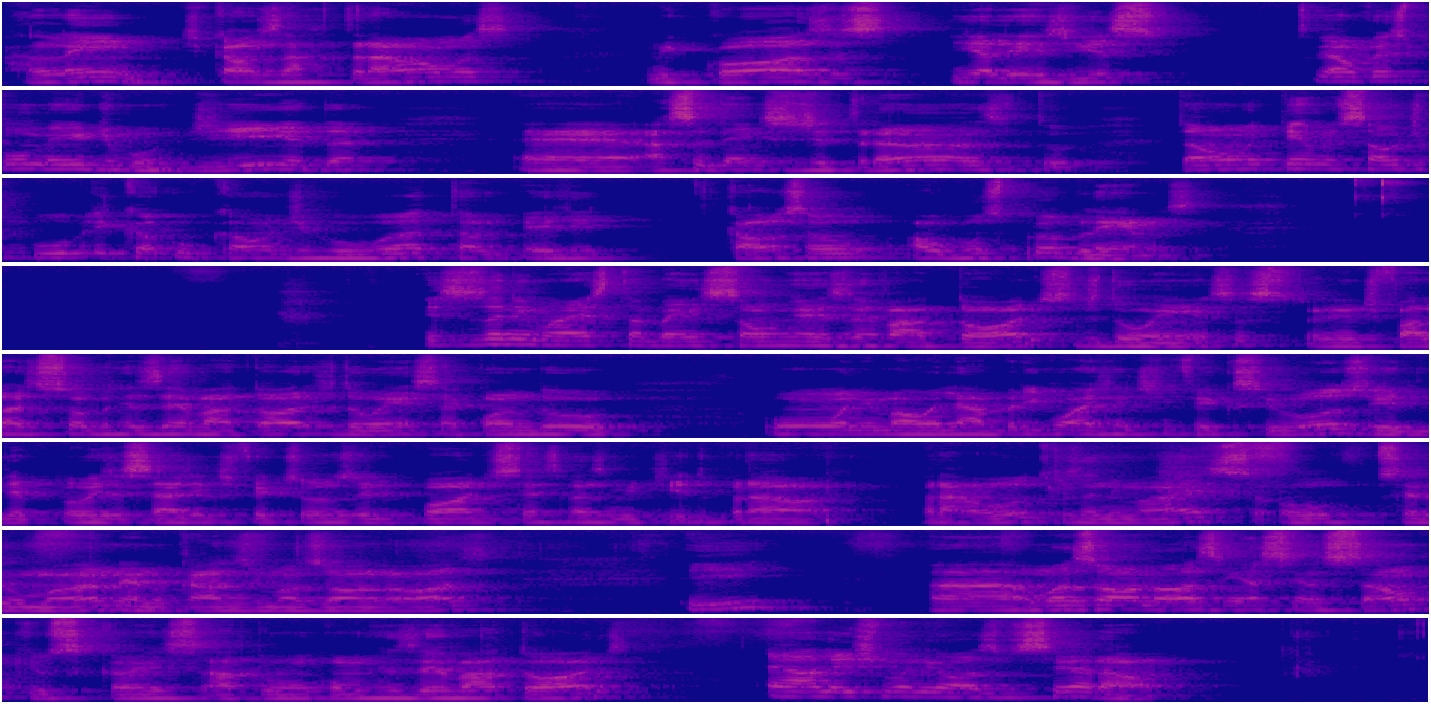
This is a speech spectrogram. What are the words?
além de causar traumas, micoses e alergias, talvez por meio de mordida, é, acidentes de trânsito. Então, em termos de saúde pública, o cão de rua ele causa alguns problemas. Esses animais também são reservatórios de doenças. A gente fala sobre reservatórios de doença é quando um animal ele abriga um agente infeccioso e depois esse agente infeccioso ele pode ser transmitido para outros animais ou ser humano, né, no caso de uma zoonose. E uh, uma zoonose em ascensão, que os cães atuam como reservatórios, é a leishmaniose visceral.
